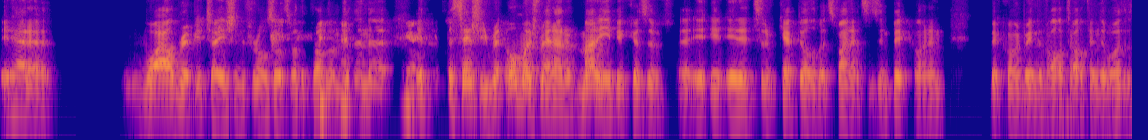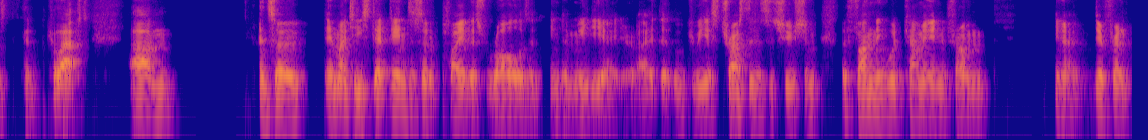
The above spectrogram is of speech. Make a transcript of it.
It had a wild reputation for all sorts of other problems, and then the, yeah. it essentially re- almost ran out of money because of uh, it, it, had sort of kept all of its finances in Bitcoin, and Bitcoin being the volatile thing that was had collapsed. Um, and so MIT stepped in to sort of play this role as an intermediator, right? That would be a trusted institution. The funding would come in from, you know, different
